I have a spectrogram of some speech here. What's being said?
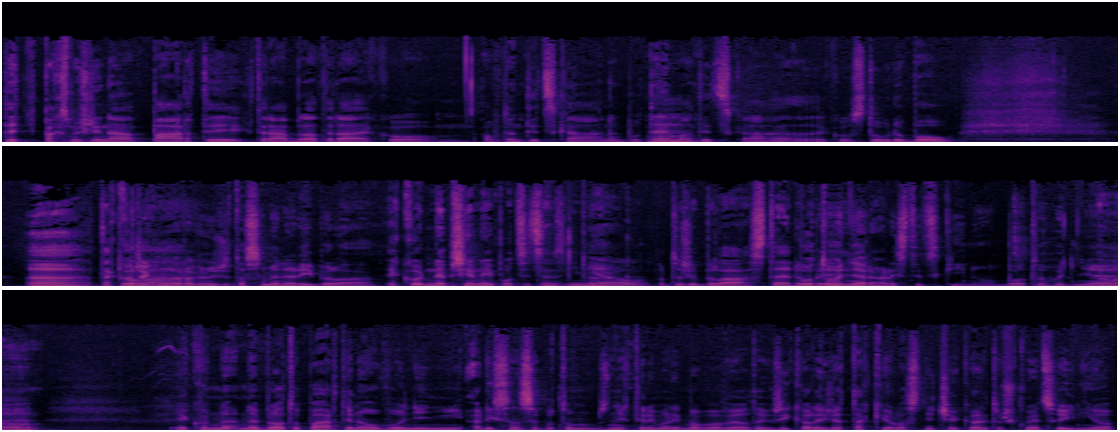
teď pak jsme šli na party, která byla teda jako autentická nebo tématická hmm. jako s tou dobou. Uh, taková, to řeknu na rovinu, že ta se mi nelíbila. Jako nepříjemný pocit jsem z ní měl, protože byla z té doby. Bylo to hodně realistický, no. Bylo to hodně... No. Jako ne, nebyla to párty na uvolnění a když jsem se potom s některými lidmi bavil, tak říkali, že taky vlastně čekali trošku něco jiného,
